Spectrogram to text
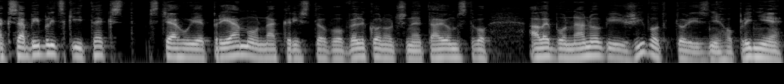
Ak sa biblický text vzťahuje priamo na Kristovo veľkonočné tajomstvo alebo na nový život, ktorý z neho plinie,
